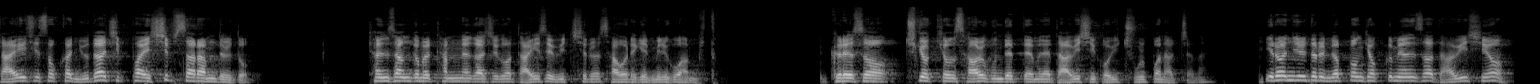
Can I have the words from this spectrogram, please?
다윗이 속한 유다 지파의 십 사람들도 현상금을 탐내 가지고 다윗의 위치를 사울에게 밀고 합니다. 그래서 추격해온 사울 군대 때문에 다윗이 거의 죽을 뻔했잖아요. 이런 일들을 몇 번 겪으면서 다윗이요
